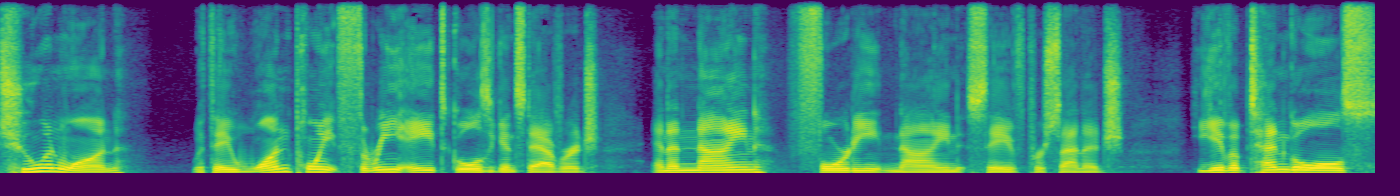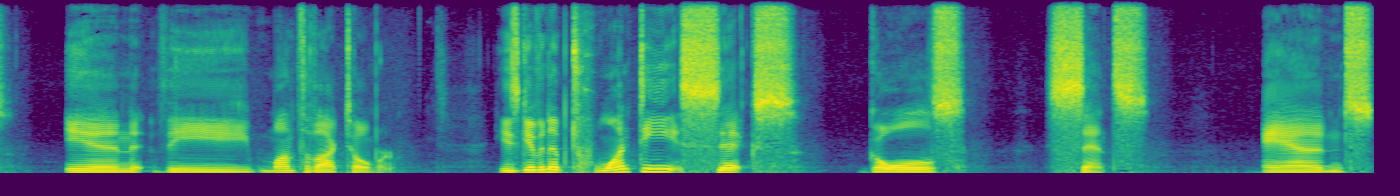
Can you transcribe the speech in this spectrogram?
2 and 1 with a 1.38 goals against average and a 949 save percentage. He gave up 10 goals in the month of October. He's given up 26 goals since. And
